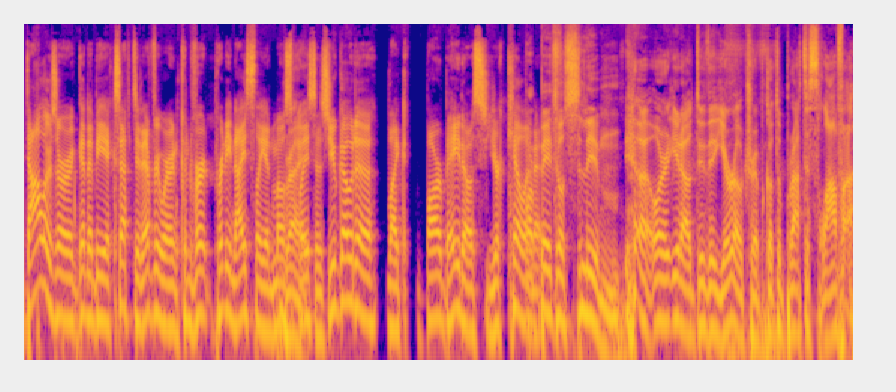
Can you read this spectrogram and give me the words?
dollars are going to be accepted everywhere and convert pretty nicely in most Right. places. You go to like Barbados, you're killing it. Barbados Slim. Yeah, or you know, do the Euro trip, go to Bratislava,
